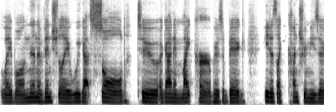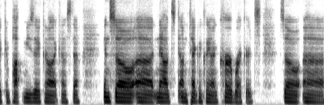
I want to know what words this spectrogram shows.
label. And then eventually, we got sold to a guy named Mike Curb, who's a big. He does like country music and pop music and all that kind of stuff. And so uh, now it's I'm technically on Curb Records. So uh,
